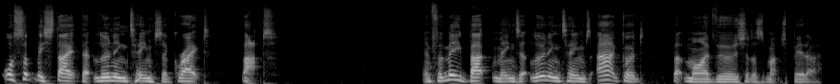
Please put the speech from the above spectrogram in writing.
Or simply state that learning teams are great, but. And for me, but means that learning teams aren't good, but my version is much better.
